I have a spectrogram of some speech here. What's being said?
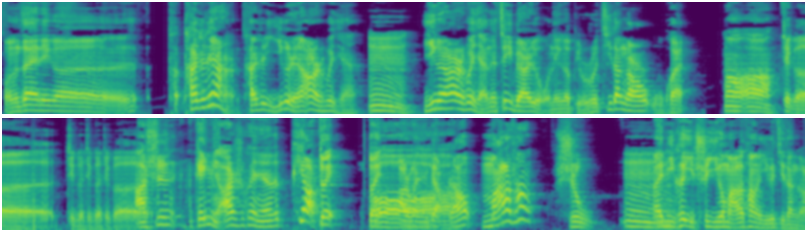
我们在那个他他是这样，他是一个人二十块钱，嗯。一个人二十块钱的，这边有那个比如说鸡蛋糕五块，啊啊这个这个这个这个啊，是给你二十块钱的票。，对对哦二十块钱票，哦。然后麻辣烫十五，嗯，哎，你可以吃一个麻辣烫一个鸡蛋糕，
